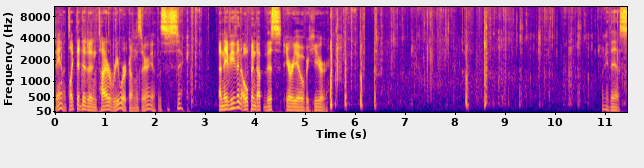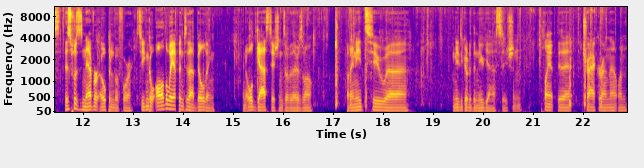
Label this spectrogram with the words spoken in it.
Damn, it's like they did an entire rework on this area. This is sick. And they've even opened up this area over here. Look at this. This was never open before. So you can go all the way up into that building. And old gas stations over there as well. But I need to, uh... I need to go to the new gas station. Plant the tracker on that one.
